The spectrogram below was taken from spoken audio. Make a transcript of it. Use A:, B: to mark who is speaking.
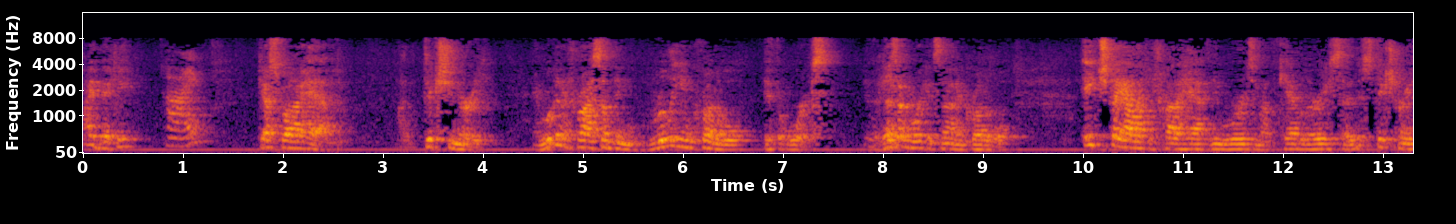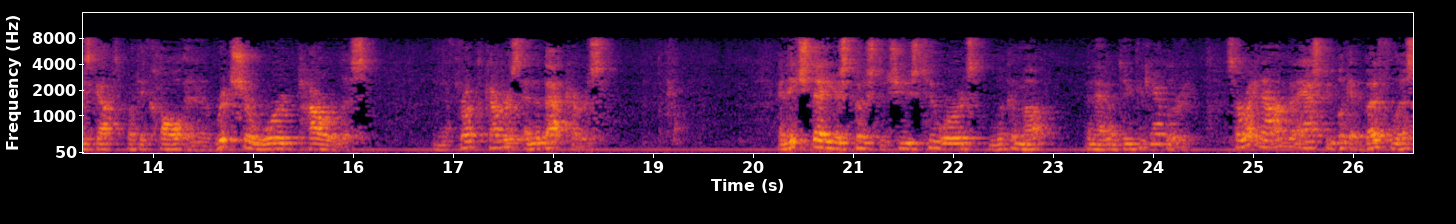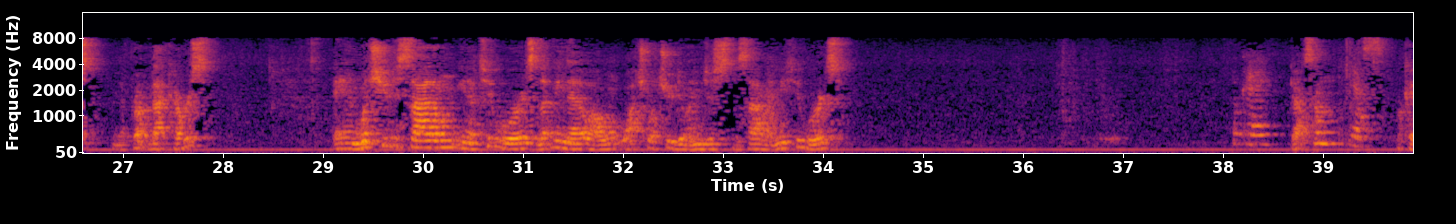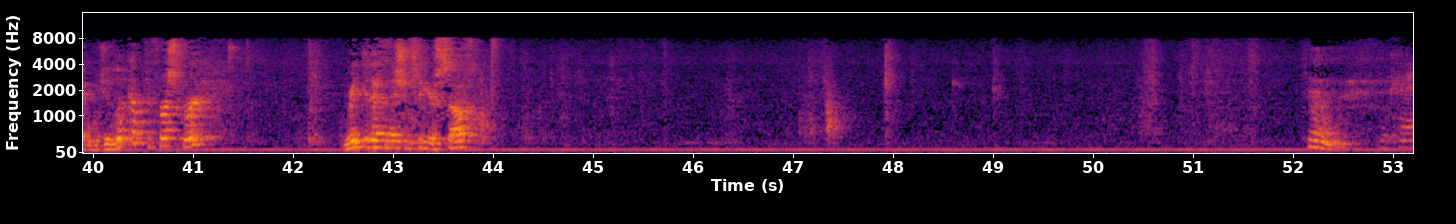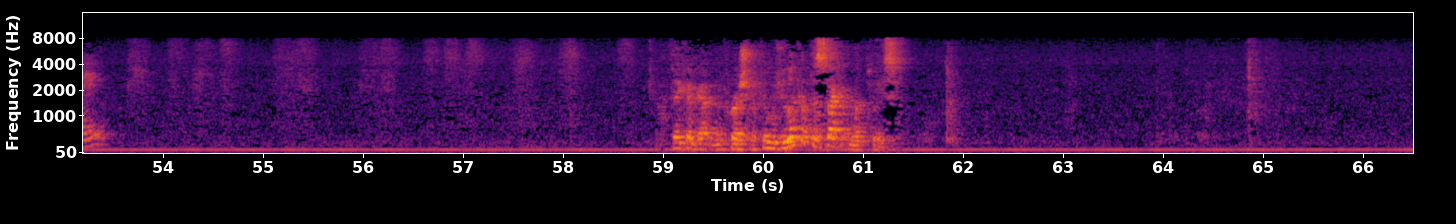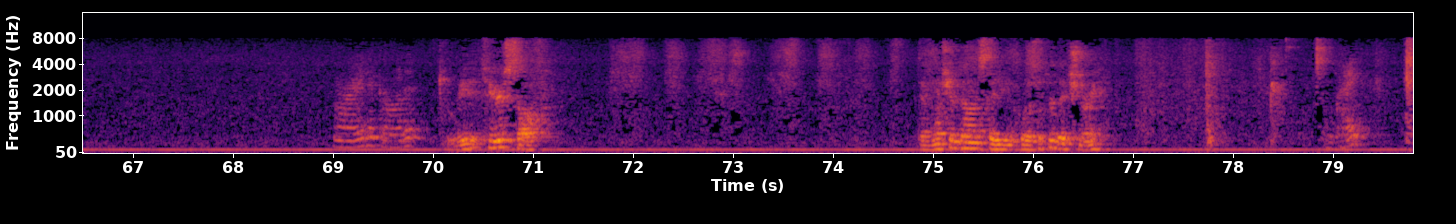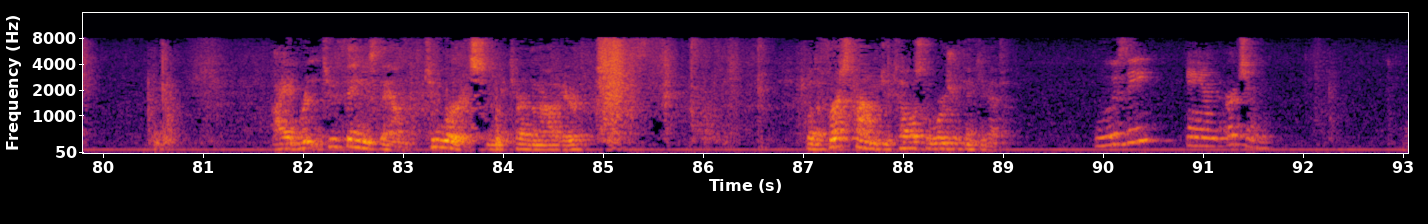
A: Hi, Vicki.
B: Hi.
A: Guess what I have? A dictionary. And we're going to try something really incredible if it works. If it doesn't work, it's not incredible. Each day I like to try to have new words in my vocabulary, so this dictionary's got what they call an enricher word power list in the front covers and the back covers. And each day you're supposed to choose two words, look them up, and add them to your vocabulary. So right now I'm going to ask you to look at both lists in the front and back covers. And once you decide on, you know, two words, let me know. I won't watch what you're doing. Just decide on any two words.
B: Okay.
A: Got some?
B: Yes.
A: Okay, would you look up the first word? Read the definition to yourself. Hmm.
B: Okay.
A: I think I've got an impression. Okay, would you look up the second one, please?
B: All right, I got it.
A: Read it to yourself. Then once you're done, say you can close up the dictionary.
B: Okay.
A: I have written two things down, two words. Let me turn them out here. For the first time, would you tell us the words you're thinking of?
B: Woozy and urchin.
